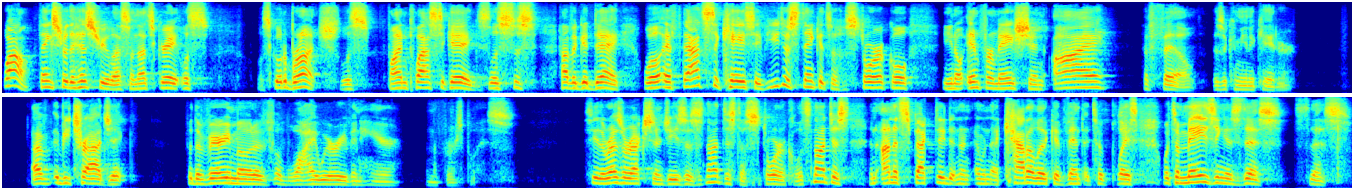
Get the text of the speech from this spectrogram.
wow, thanks for the history lesson. That's great. Let's, let's go to brunch. Let's find plastic eggs. Let's just have a good day. Well, if that's the case, if you just think it's a historical, you know, information, I have failed as a communicator. It'd be tragic for the very motive of why we're even here in the first place. See, the resurrection of Jesus is not just historical. It's not just an unexpected and a catalytic event that took place. What's amazing is this, it's this,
